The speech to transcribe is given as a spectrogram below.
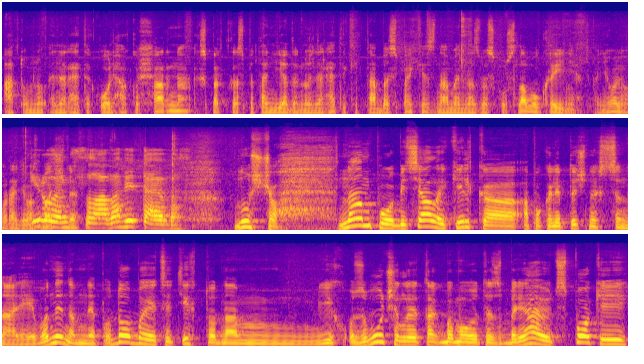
атомну енергетику Ольга Кошарна, експертка з питань ядерної енергетики та безпеки, з нами на зв'язку. Слава Україні! Пані Ольго, раді вас Героям бачити. слава, вітаю вас. Ну що, нам пообіцяли кілька апокаліптичних сценаріїв. Вони нам не подобаються. Ті, хто нам їх озвучили, так би мовити, зберігають спокій.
